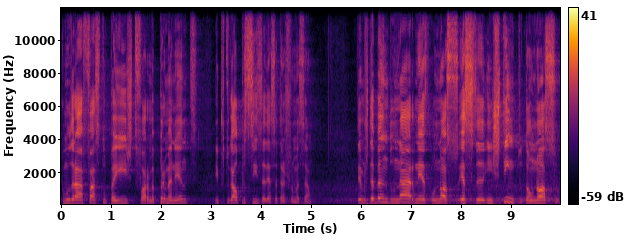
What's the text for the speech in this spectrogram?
que mudará a face do país de forma permanente e Portugal precisa dessa transformação. Temos de abandonar o nosso, esse instinto tão nosso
